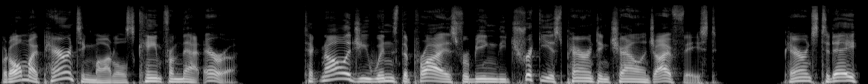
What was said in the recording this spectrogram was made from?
But all my parenting models came from that era. Technology wins the prize for being the trickiest parenting challenge I've faced. Parents today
